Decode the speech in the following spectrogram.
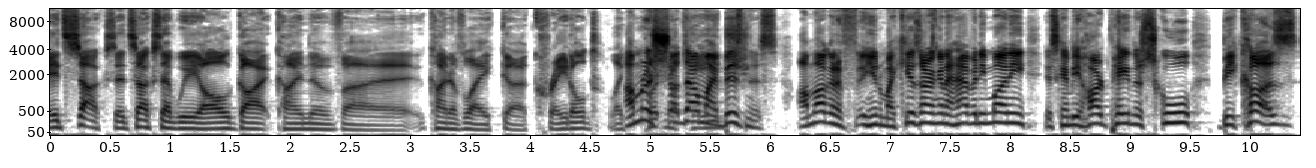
It sucks. It sucks that we all got kind of, uh, kind of like uh, cradled. Like I'm going to shut down my business. I'm not going to, you know, my kids aren't going to have any money. It's going to be hard paying their school because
